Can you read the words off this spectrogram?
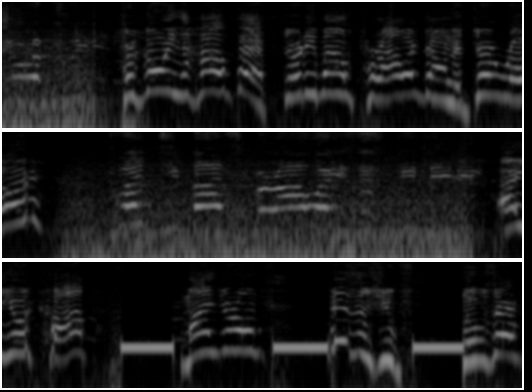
You're a criminal! For going how fast? 30 miles per hour down a dirt road? 20 miles per hour is the speed limit! Are you a cop? Mind your own business, you loser.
